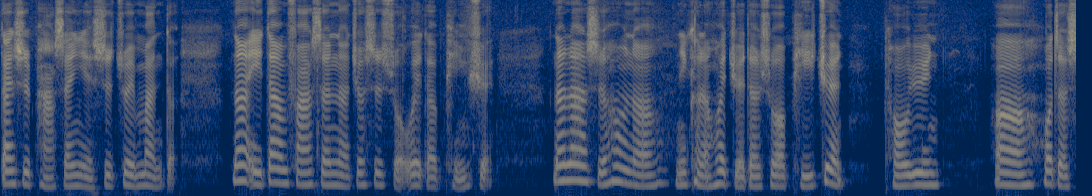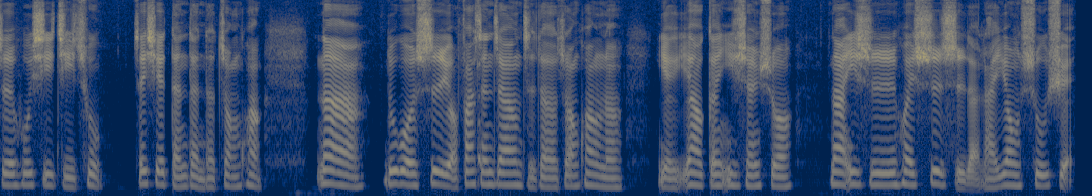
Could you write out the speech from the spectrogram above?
但是爬升也是最慢的。那一旦发生呢，就是所谓的贫血。那那时候呢，你可能会觉得说疲倦、头晕，啊，或者是呼吸急促这些等等的状况。那如果是有发生这样子的状况呢，也要跟医生说，那医师会适时的来用输血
